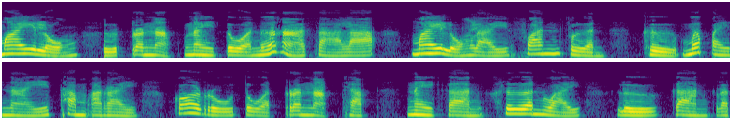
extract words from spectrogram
ไม่หลงหรือตระหนักในตัวเนื้อหาสาระ ไม่หลงไหลฟั่นเฟือน คือเมื่อไปไหนทำอะไร ก็รู้ตัวตระหนักชัดในการเคลื่อนไหว หรือการกระ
